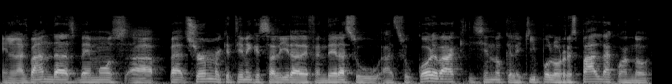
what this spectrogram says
en las bandas, vemos a Pat Shermer que tiene que salir a defender a su, a su quarterback diciendo que el equipo lo respalda cuando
